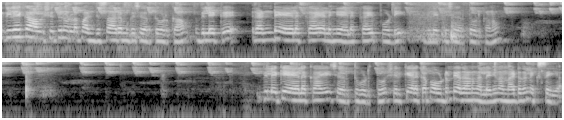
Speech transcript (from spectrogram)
ഇതിലേക്ക് ആവശ്യത്തിനുള്ള പഞ്ചസാര നമുക്ക് ചേർത്ത് കൊടുക്കാം. ഇതിലേക്ക് രണ്ട് ഏലക്കായ അല്ലെങ്കിൽ ഏലക്കായ പൊടി ഇതിലേക്ക് ചേർത്ത് കൊടുക്കണം. ഇതിലേക്ക് ഏലക്കായ ചേർത്ത് കൊടുത്തു. ശരിക്കും ഏലക്കായ പൗഡറിന്റെ ഏതാണ് നല്ലത്? ഇനി നന്നായിട്ടത് മിക്സ് ചെയ്യുക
